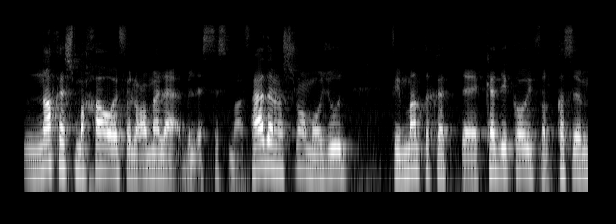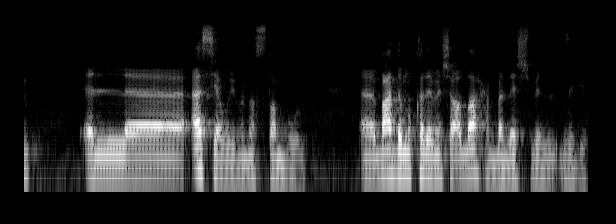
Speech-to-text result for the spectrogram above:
نناقش مخاوف العملاء بالاستثمار. فهذا المشروع موجود في منطقة كاديكوي في القسم الاسيوي من إسطنبول. بعد المقدمة إن شاء الله رح نبلش بالفيديو.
